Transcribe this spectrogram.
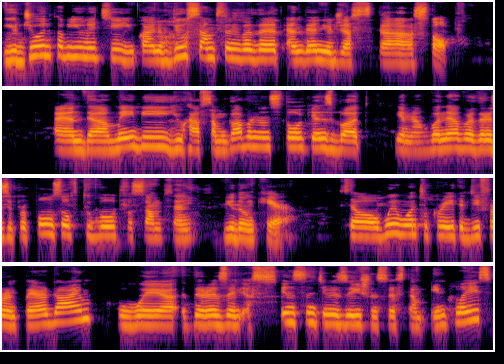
you join community, you kind of do something with it, and then you just uh, stop. And uh, maybe you have some governance tokens, but you know, whenever there is a proposal to vote for something, you don't care. So we want to create a different paradigm where there is an incentivization system in place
